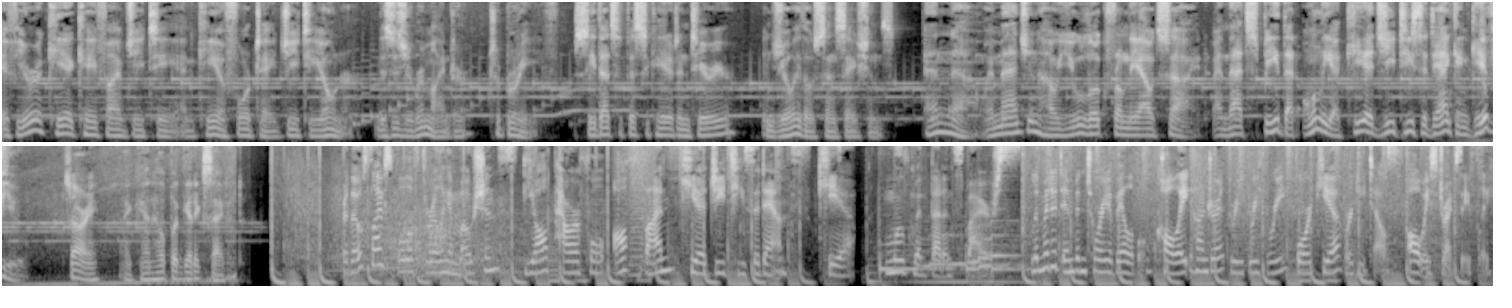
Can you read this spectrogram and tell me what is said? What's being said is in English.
If you're a Kia K5 GT and Kia Forte GT owner, this is your reminder to breathe. See that sophisticated interior? Enjoy those sensations. And now, imagine how you look from the outside and that speed that only a Kia GT sedan can give you. Sorry, I can't help but get excited. For those lives full of thrilling emotions, the all powerful, all fun Kia GT sedans. Kia, movement that inspires. Limited inventory available. Call 800 333 4KIA for details. Always drive safely.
